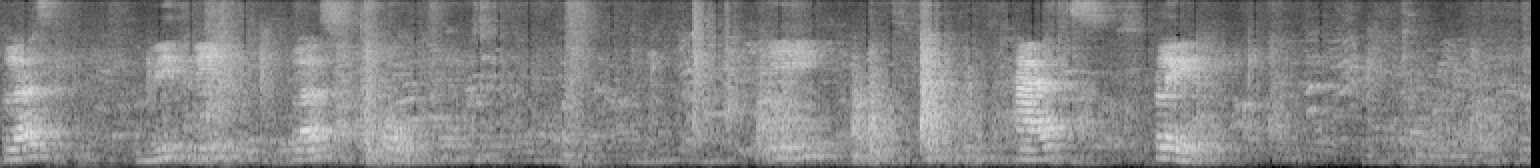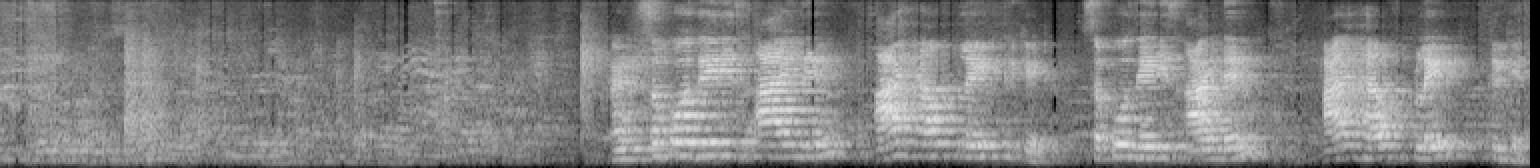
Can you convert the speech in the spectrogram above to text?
plus V3 plus O. He has played. And suppose there is I then I have played cricket. Suppose there is I then I have played cricket.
